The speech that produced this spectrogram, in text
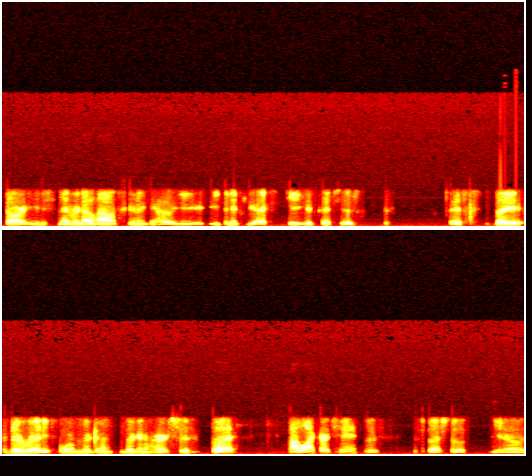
start, you just never know how it's going to go. You, even if you execute your pitches, if they they're ready for them, they're going to they're going to hurt you. But I like our chances, especially with you know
